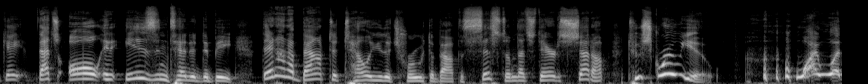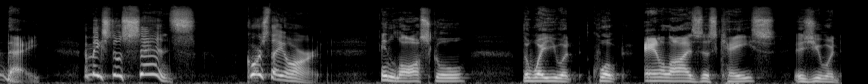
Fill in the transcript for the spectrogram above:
Okay, that's all it is intended to be. They're not about to tell you the truth about the system that's there to set up to screw you. Why would they? That makes no sense course they aren't. In law school, the way you would, quote, analyze this case is you would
